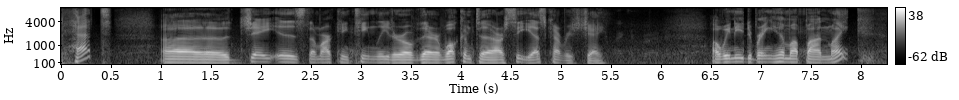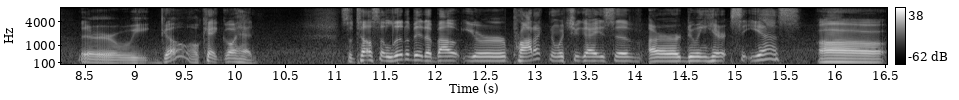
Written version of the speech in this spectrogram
Pet. Uh, Jay is the marketing team leader over there. Welcome to our CES coverage, Jay. Uh, we need to bring him up on mic. There we go. Okay, go ahead. So tell us a little bit about your product and what you guys have, are doing here at CES. Uh,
